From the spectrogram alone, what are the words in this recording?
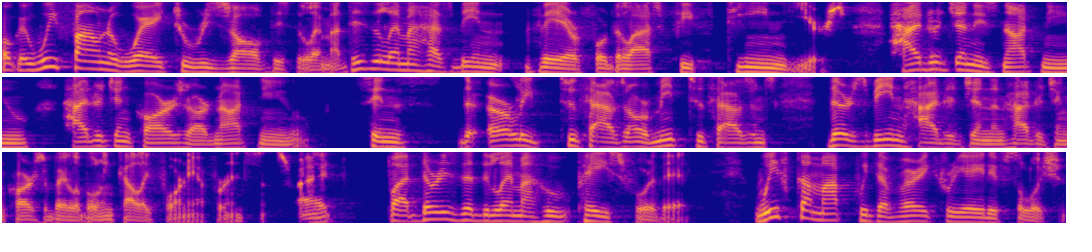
Okay, we found a way to resolve this dilemma. This dilemma has been there for the last 15 years. Hydrogen is not new, hydrogen cars are not new since the early 2000s or mid 2000s there's been hydrogen and hydrogen cars available in california for instance right? But there is the dilemma who pays for that. We've come up with a very creative solution.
